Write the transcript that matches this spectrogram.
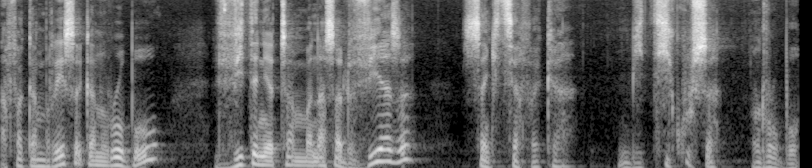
afaka miresaka ny rôbô, vitany hatramin'ny manasa lovia aza, saingy tsy afaka mitia kosa ny rôbô.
